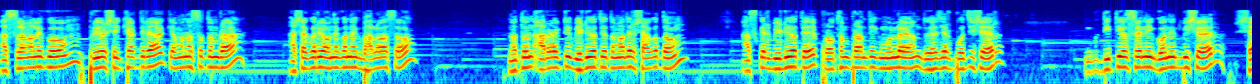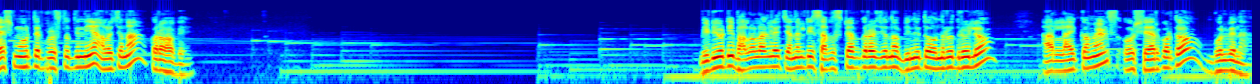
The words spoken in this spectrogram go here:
আসসালামু আলাইকুম। প্রিয় শিক্ষার্থীরা, কেমন আছো তোমরা? আশা করি অনেক অনেক ভালো আছো। নতুন আরও একটি ভিডিওতে তোমাদের স্বাগতম। আজকের ভিডিওতে প্রথম প্রান্তিক মূল্যায়ন দুই হাজার পঁচিশের দ্বিতীয় শ্রেণি গণিত বিষয়ের শেষ মুহূর্তের প্রস্তুতি নিয়ে আলোচনা করা হবে। ভিডিওটি ভালো লাগলে চ্যানেলটি সাবস্ক্রাইব করার জন্য বিনীত অনুরোধ রইল। আর লাইক কমেন্টস ও শেয়ার করতেও ভুলবে না।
